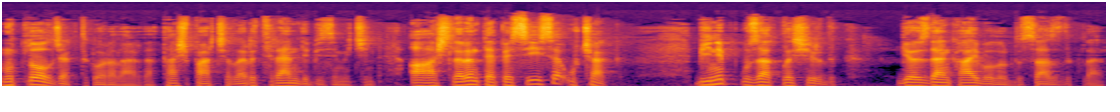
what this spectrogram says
Mutlu olacaktık oralarda. Taş parçaları trendi bizim için. Ağaçların tepesi ise uçak. Binip uzaklaşırdık. Gözden kaybolurdu sazlıklar.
